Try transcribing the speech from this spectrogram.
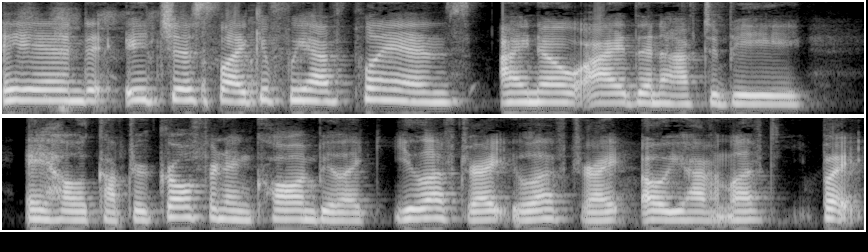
and it just like if we have plans, I know I then have to be a helicopter girlfriend and call and be like, "You left, right? You left, right? Oh, you haven't left, but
